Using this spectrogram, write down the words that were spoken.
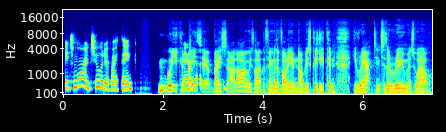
it's more intuitive, I think. Mm, Well, you can base it base. I I always like the thing with the volume knob is because you can you're reacting to the room as well.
